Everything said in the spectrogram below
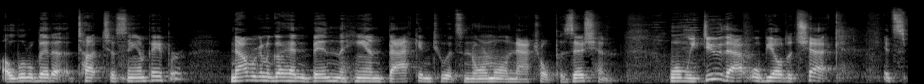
a little bit of a touch of sandpaper. Now we're going to go ahead and bend the hand back into its normal and natural position. When we do that, we'll be able to check its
